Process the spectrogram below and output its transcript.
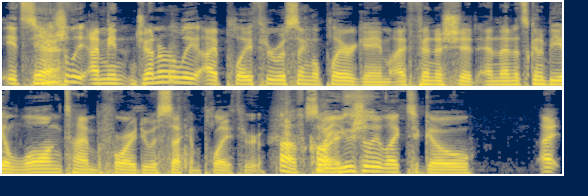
It's Yeah. usually, I mean, generally, I play through a single player game, I finish it, and then it's going to be a long time before I do a second playthrough. Oh, of So I usually like to go. I,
